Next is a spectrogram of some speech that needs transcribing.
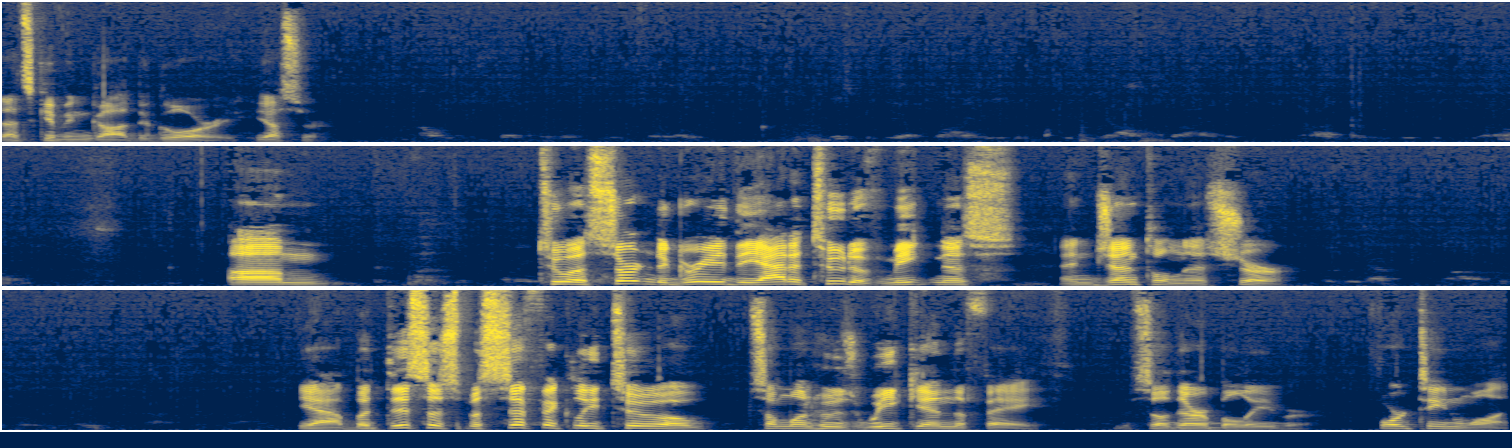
That's giving God the glory. Yes, sir. Um, to a certain degree, the attitude of meekness and gentleness, sure. Yeah, but this is specifically to a, someone who's weak in the faith, so they're a believer. 14.1.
